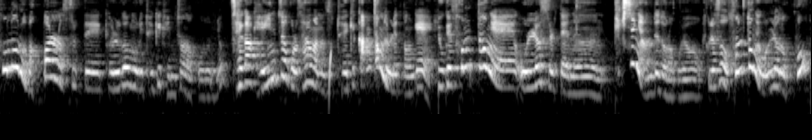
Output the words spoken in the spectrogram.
손으로 막 발랐을 때 결과물이 되게 괜찮았거든요. 제가 개인적으로 사용하면서 되게 깜짝 놀랐던 게 이게 손등에 올렸을 때는 fixing이 안 되더라고요. 그래서 손등에 올 려놓고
